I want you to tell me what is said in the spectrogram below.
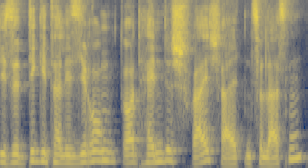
diese Digitalisierung dort händisch freischalten zu lassen.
